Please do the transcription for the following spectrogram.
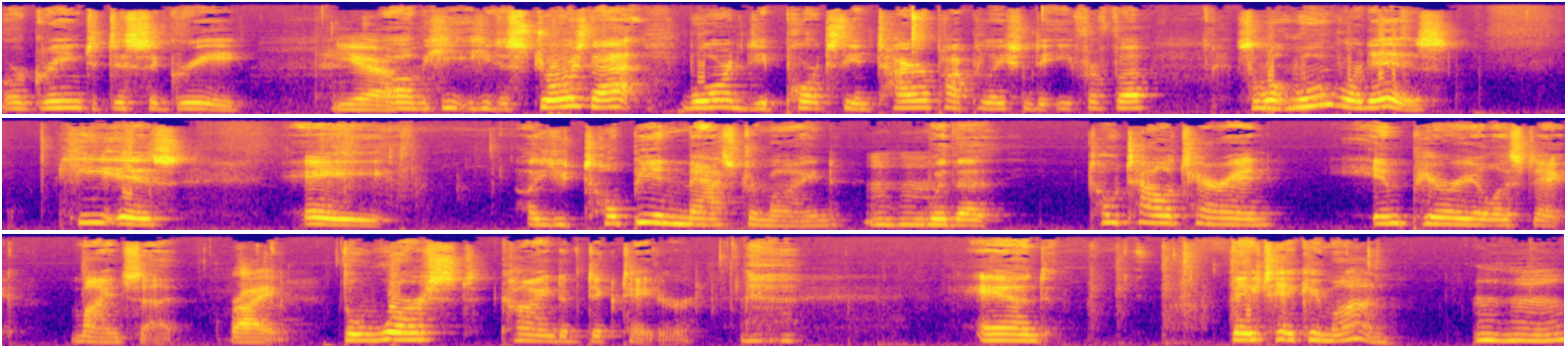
or agreeing to disagree. Yeah. Um, he, he destroys that war and deports the entire population to Efrafa. So what Woundwort is, he is a a utopian mastermind with a totalitarian, imperialistic mindset. right. The worst kind of dictator. and they take him on. Mm-hmm.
